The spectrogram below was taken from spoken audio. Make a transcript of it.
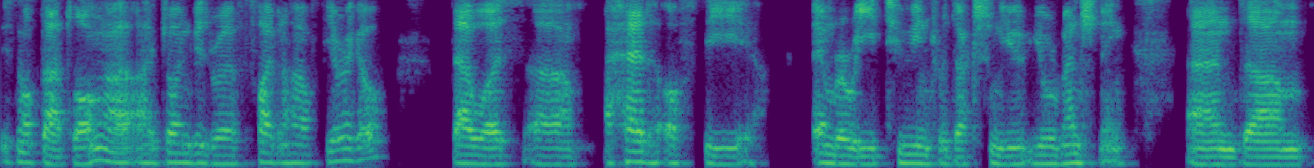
is not that long. I, I joined Widerøe five and a half year ago. That was uh, ahead of the Embraer E2 introduction you, you were mentioning. And um,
